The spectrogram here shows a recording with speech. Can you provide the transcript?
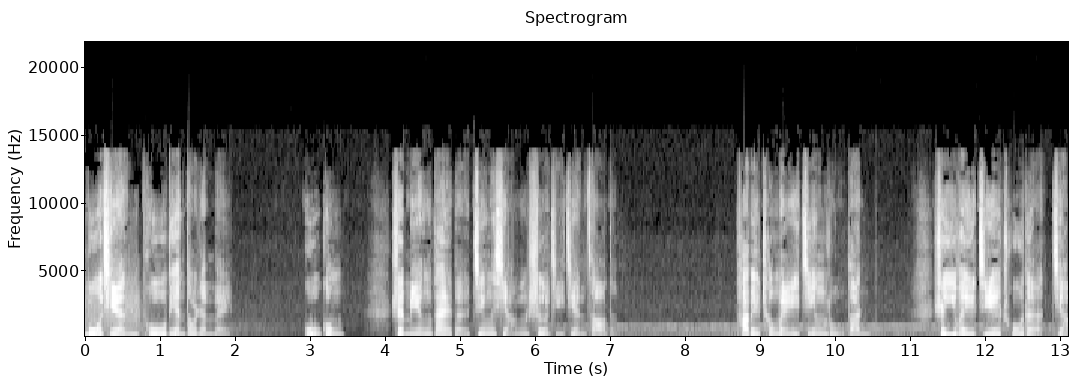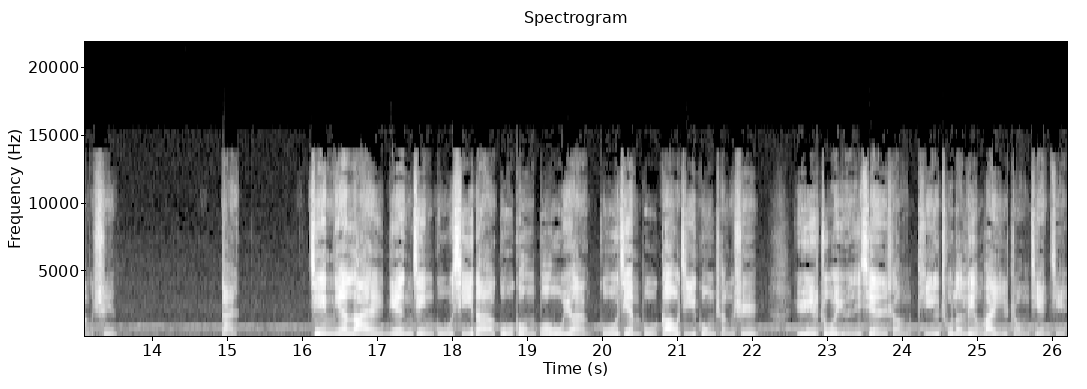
目前普遍都认为，故宫是明代的金祥设计建造的。他被称为京鲁班，是一位杰出的匠师。但近年来年近古稀的故宫博物院古建部高级工程师于卓云先生提出了另外一种见解。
